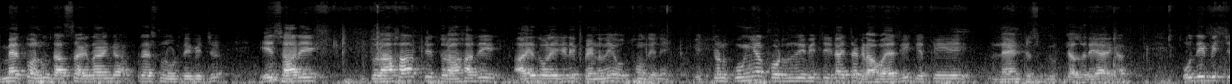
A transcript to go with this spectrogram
ਮੈਂ ਤੁਹਾਨੂੰ ਦੱਸ ਸਕਦਾ ਹਾਂਗਾ ਪ੍ਰੈਸ ਨੋਟ ਦੇ ਵਿੱਚ। ਇਹ ਸਾਰੇ ਦੁਰਾਹਾ ਤੇ ਦੁਰਾਹਾ ਦੇ ਆਲੇ ਦੁਆਲੇ ਜਿਹੜੇ ਪਿੰਡ ਨੇ ਉੱਥੋਂ ਦੇ ਨੇ। ਇਹ ਚਣਕੂਈਆਂ ਖੁਰਦ ਦੇ ਵਿੱਚ ਜਿਹੜਾ ਝਗੜਾ ਹੋਇਆ ਸੀ, ਜਿੱਥੇ ਲੈਂਡ ਡਿਸਪਿਊਟ ਚੱਲ ਰਿਹਾ ਹੈਗਾ, ਉਹਦੇ ਵਿੱਚ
